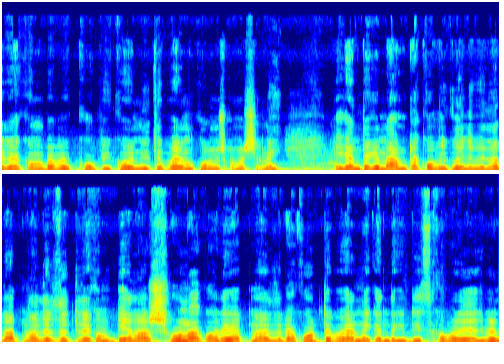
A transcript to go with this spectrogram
এরকমভাবে কপি করে নিতে পারেন, কোনো সমস্যা নেই। এখান থেকে নামটা কপি করে নেবেন। আর আপনাদের যদি এরকম ব্যানার শো না করে, আপনারা যেটা করতে পারেন, এখান থেকে ডিসকভারে আসবেন।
